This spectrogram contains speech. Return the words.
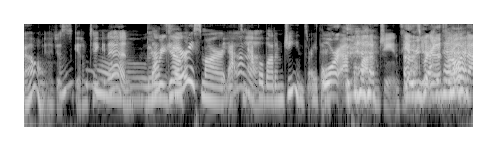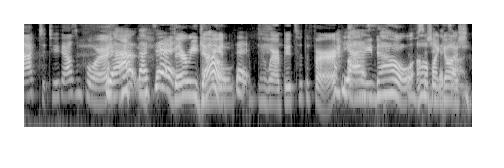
Oh. I just get them taken in. Oh, There we go. very smart. That's some apple bottom jeans right there. Or apple bottom jeans. Oh, Yes, we're gonna throw it back to 2004. yeah, that's it. There we And we're go. That's it. I'm gonna wear our boots with the fur. Yes. I know. Oh, Oh a my good gosh. song.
